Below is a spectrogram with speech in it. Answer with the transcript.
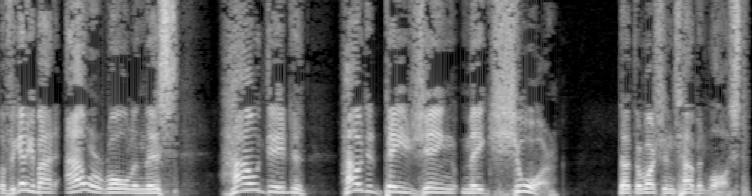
But forgetting about our role in this, how did, how did Beijing make sure that the Russians haven't lost?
